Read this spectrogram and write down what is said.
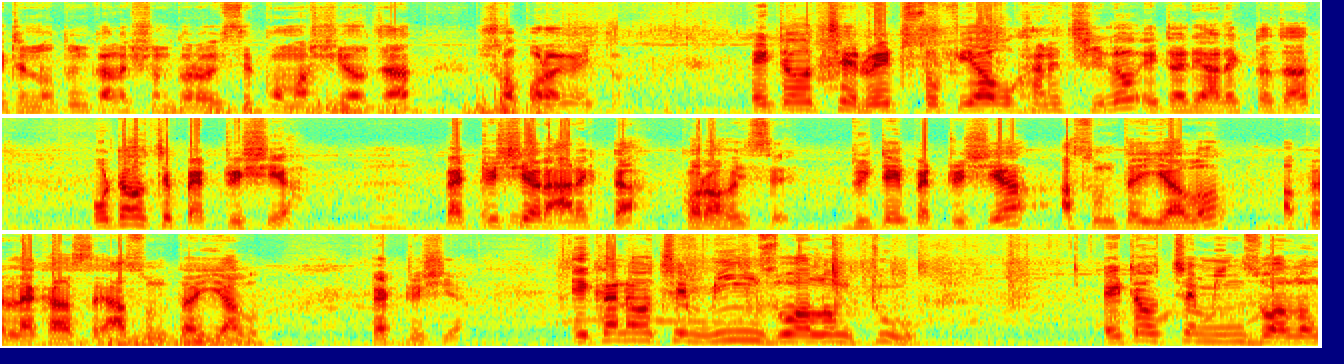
এটা নতুন কালেকশন করা হয়েছে কমার্শিয়াল জাত সপরাগাইত এটা হচ্ছে রেড সোফিয়া ওখানে ছিল এটারই আরেকটা জাত। ওটা হচ্ছে প্যাট্রিশিয়া। প্যাট্রিশিয়ার আরেকটা করা হয়েছে। দুইটাই প্যাট্রিশিয়া আসুনতা ইয়ালো আপনার লেখা আছে আসুনতা ইয়ালো প্যাট্রিশিয়া এখানে হচ্ছে মিংস ওয়ালং টু এটা হচ্ছে মিংস ওয়ালং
